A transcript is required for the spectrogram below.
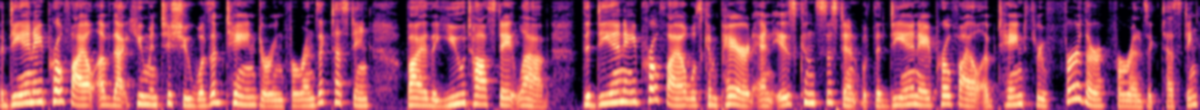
A DNA profile of that human tissue was obtained during forensic testing by the Utah State Lab. The DNA profile was compared and is consistent with the DNA profile obtained through further forensic testing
